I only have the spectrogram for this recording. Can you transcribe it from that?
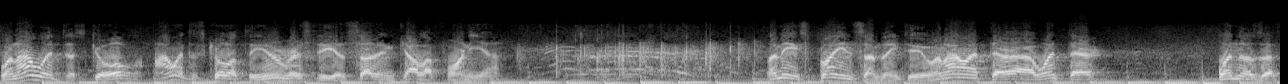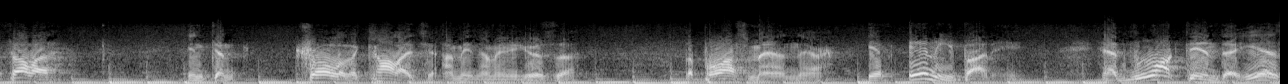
when I went to school, I went to school at the University of Southern California. Let me explain something to you. When I went there, I went there when there was a fella in control of the college. I mean, I mean, he was the the boss man there. If anybody had walked into his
